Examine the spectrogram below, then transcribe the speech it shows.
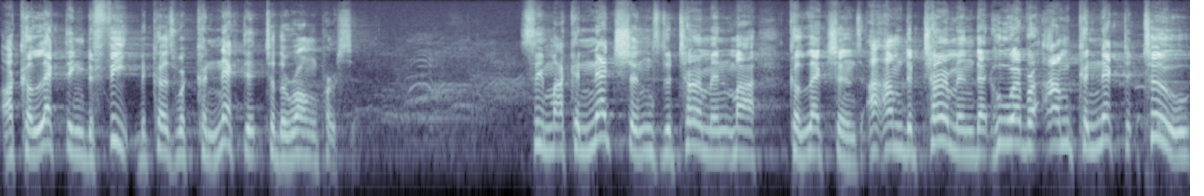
are collecting defeat because we're connected to the wrong person. See, my connections determine my collections. I, I'm determined that whoever I'm connected to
